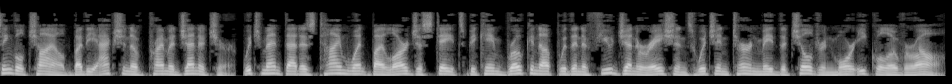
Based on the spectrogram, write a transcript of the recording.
single child by the action of primogeniture, which meant that as time went by, large estates became broken up within a few generations, which in turn made the children more equal overall.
